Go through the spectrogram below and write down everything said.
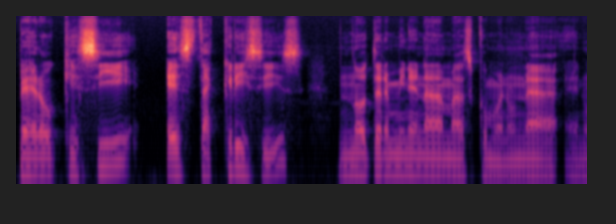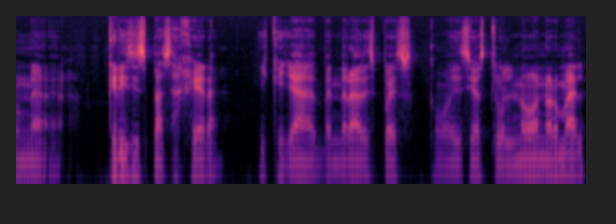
pero que sí esta crisis no termine nada más como en una, en una crisis pasajera y que ya vendrá después, como decías tú, el nuevo normal,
